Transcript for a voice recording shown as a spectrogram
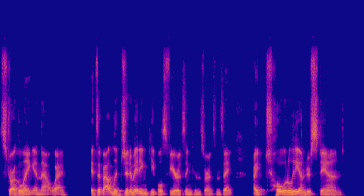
struggling in that way. It's about legitimating people's fears and concerns and saying, I totally understand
